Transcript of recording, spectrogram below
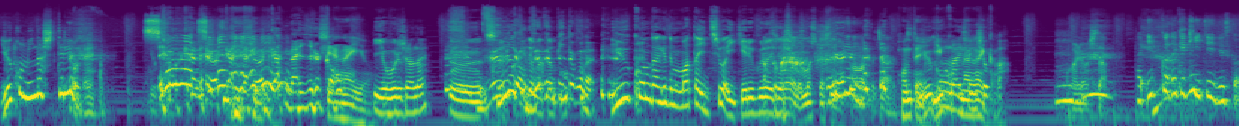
ユーコンみんな知ってるよね。知らない、知わらない。かんないわかんない有知らない知、らない？うん、それだけでま全然ピンとこない。た、有効だけでまた1話いけるぐらいじゃないの？もしかして。わかったじゃあ、本当にユーコン来週にしようか。わうんかりました。あ一個だけ聞いていいですか？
